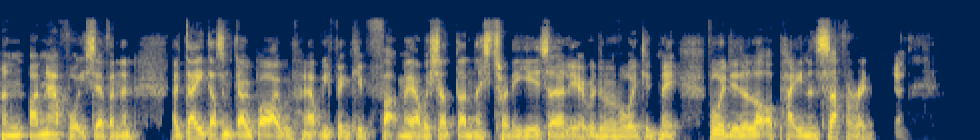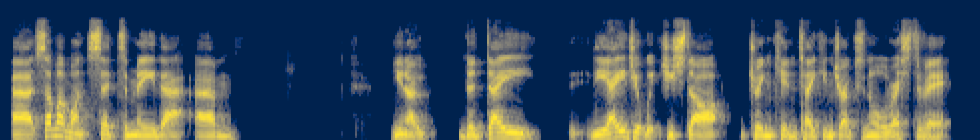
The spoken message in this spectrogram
and I'm now 47 and a day doesn't go by without me thinking, fuck me, I wish I'd done this 20 years earlier. It would have avoided me, avoided a lot of pain and suffering. Yeah. Uh, someone once said to me that, um, you know, the day, the age at which you start drinking, taking drugs and all the rest of it,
